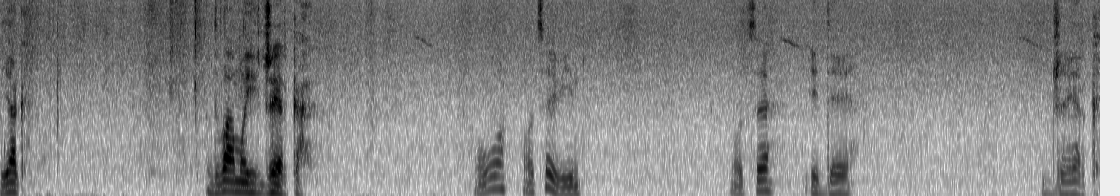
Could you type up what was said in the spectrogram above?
як два моїх джерка. О, оце він. Оце іде. Джерк.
